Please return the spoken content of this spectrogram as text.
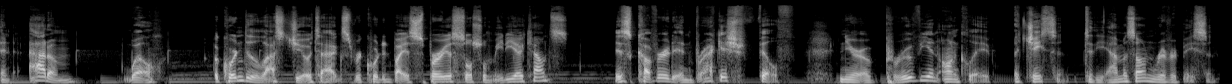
And Adam, well, according to the last geotags recorded by his spurious social media accounts, is covered in brackish filth near a Peruvian enclave adjacent to the Amazon River basin.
